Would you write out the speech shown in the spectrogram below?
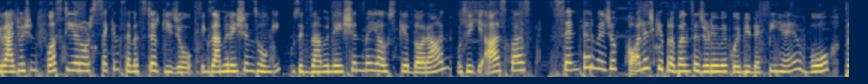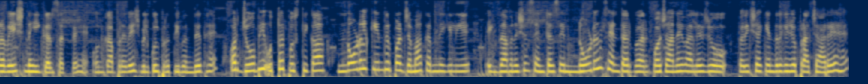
ग्रेजुएशन फ़र्स्ट ईयर और सेकेंड सेमेस्टर की जो एग्जामिनेशन होंगी, उस एग्जामिनेशन में या उसके दौरान, उसी के आसपास सेंटर में जो कॉलेज के प्रबंध से जुड़े हुए कोई भी व्यक्ति हैं, वो प्रवेश नहीं कर सकते हैं। उनका प्रवेश बिल्कुल प्रतिबंधित है और जो भी उत्तर पुस्तिका नोडल केंद्र पर जमा करने के लिए एग्जामिनेशन सेंटर से नोडल सेंटर पर पहुँचाने वाले जो परीक्षा केंद्र के जो प्राचार्य हैं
